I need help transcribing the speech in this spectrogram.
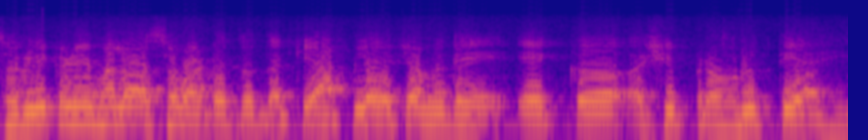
सगळीकडे मला असं वाटत होतं की आपल्या याच्यामध्ये एक अशी प्रवृत्ती आहे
